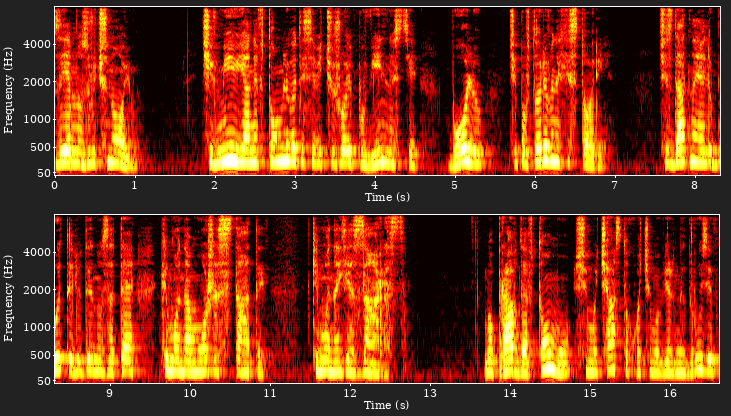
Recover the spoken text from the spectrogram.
взаємно зручною? Чи вмію я не втомлюватися від чужої повільності, болю чи повторюваних історій? Чи здатна я любити людину за те, ким вона може стати, ким вона є зараз? Бо правда в тому, що ми часто хочемо вірних друзів,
